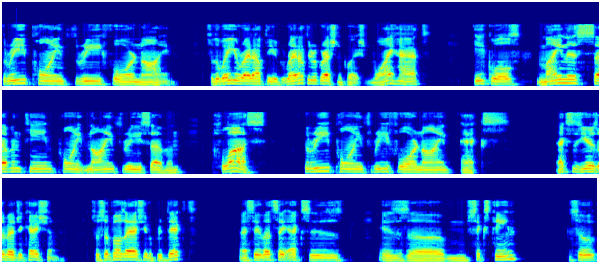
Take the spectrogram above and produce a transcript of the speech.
3.349. So the way you write out the write out the regression equation, y hat equals minus 17.937 plus 3.349x. X is years of education. So suppose I ask you to predict, and I say, let's say X is, is um, 16. So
